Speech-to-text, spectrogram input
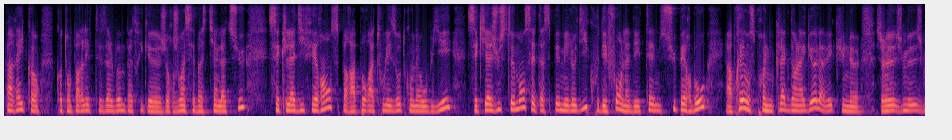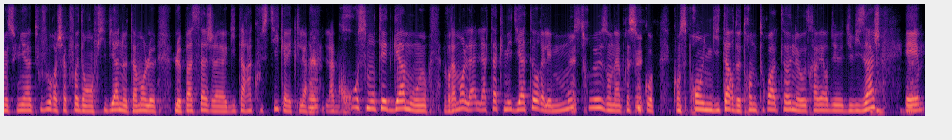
pareil, quand, quand on parlait de tes albums, Patrick, euh, je rejoins Sébastien là-dessus, c'est que la différence par rapport à tous les autres qu'on a oubliés, c'est qu'il y a justement cet aspect mélodique où des fois on a des thèmes super beaux, après on se prend une claque dans la gueule avec une. Je, me, souviens toujours à chaque fois dans Amphibia, notamment le, passage à la guitare acoustique avec la, grosse montée de gamme où vraiment l'attaque médiator elle est monstrueuse. On a l'impression qu'on se prend une guitare de 33 tonnes au travers du, visage. Et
